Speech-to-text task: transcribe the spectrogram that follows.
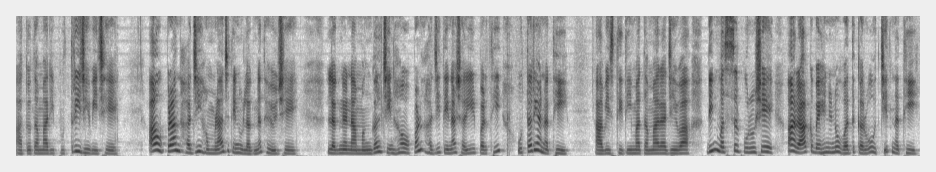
આ તો તમારી પુત્રી જેવી છે. આ ઉપરાંત હજી હમણાં જ તેનું લગ્ન થયું છે. લગ્નના મંગલ ચિહ્નો પણ હજી તેના શરીર પરથી ઉતર્યા નથી. આવી સ્થિતિમાં તમારા જેવા દિનવત્સલ પુરુષે આ રાક બહેનનો વધ કરવો ઉચિત નથી.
